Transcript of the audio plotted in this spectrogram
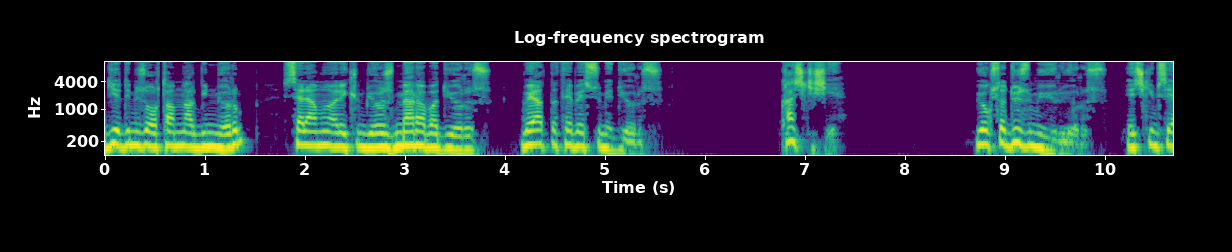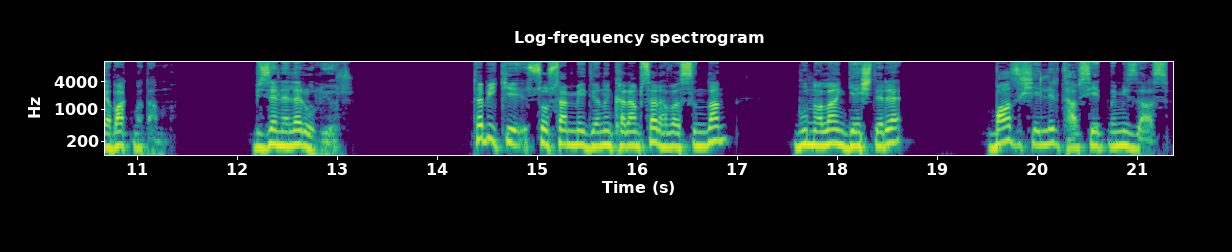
girdiğimiz ortamlar bilmiyorum. Selamun aleyküm diyoruz, merhaba diyoruz veyahut da tebessüm ediyoruz. Kaç kişiye? Yoksa düz mü yürüyoruz? Hiç kimseye bakmadan mı? Bize neler oluyor? Tabii ki sosyal medyanın karamsar havasından bunalan gençlere bazı şeyleri tavsiye etmemiz lazım.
